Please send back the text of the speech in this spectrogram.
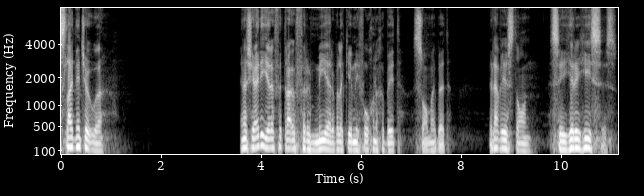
Sluit net jou oë. En as jy die Here vertrou vir meer, wil ek hê in die volgende gebed saam met my bid. Net daar weer staan. Sê Here Jesus,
